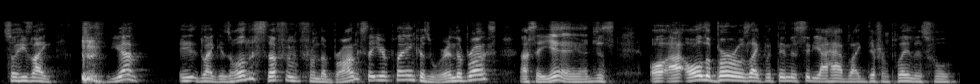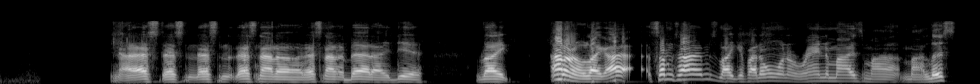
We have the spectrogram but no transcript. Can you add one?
So he's like, you have like, is all this stuff from, from the Bronx that you're playing? Because we're in the Bronx. I say, yeah. I just all, I, all the boroughs like within the city, I have like different playlists for. Nah, that's that's that's that's not a that's not a bad idea. Like I don't know, like I sometimes like if I don't want to randomize my my list,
